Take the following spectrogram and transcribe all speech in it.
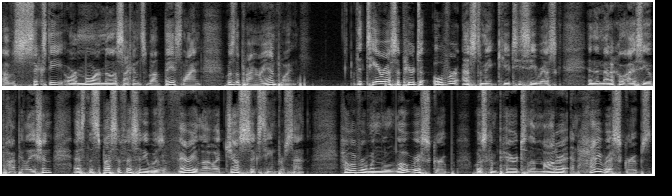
of 60 or more milliseconds above baseline, was the primary endpoint. The TRS appeared to overestimate QTC risk in the medical ICU population as the specificity was very low at just 16%. However, when the low risk group was compared to the moderate and high risk groups,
